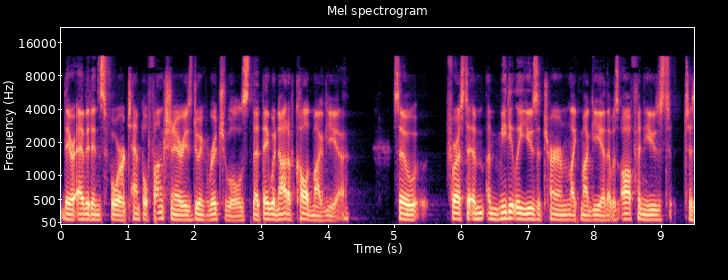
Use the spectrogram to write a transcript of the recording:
They're evidence for temple functionaries doing rituals that they would not have called magia. So for us to Im- immediately use a term like magia that was often used to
